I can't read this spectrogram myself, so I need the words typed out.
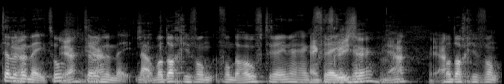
tellen Ja, we mee, toch? ja, tellen ja, we mee. Nou, wat dacht je van, van de hoofdtrainer, Henk, Henk Vrezer? Vrezer. Ja, ja. Wat dacht je van,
